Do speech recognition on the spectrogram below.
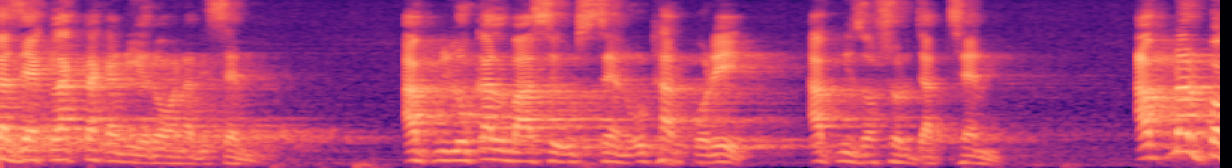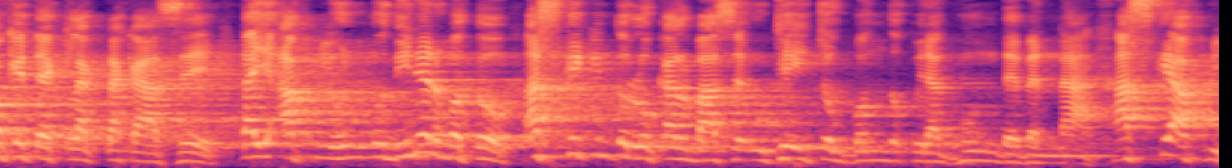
কাজে এক লাখ টাকা নিয়ে রওনা দিছেন। আপনি লোকাল বাসে উঠছেন, ওঠার পরে আপনি যশোর যাচ্ছেন। আপনার পকেটে এক লাখ টাকা আছে, তাই আপনি অন্য দিনের মতো আজকে কিন্তু লোকাল বাসে উঠেই চোখ বন্ধ করে ঘুম দেবেন না। আজকে আপনি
